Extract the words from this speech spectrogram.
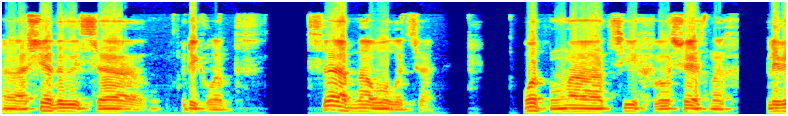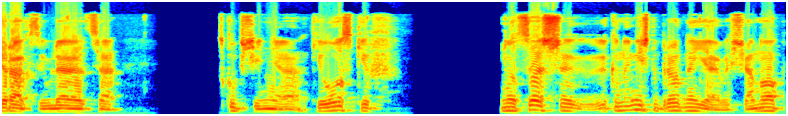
А, ще дивіться приклад. Це одна вулиця. От на цих величезних лівірах з'являються скупчення кіосків. Ну, це ж економічне природне явище. Воно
